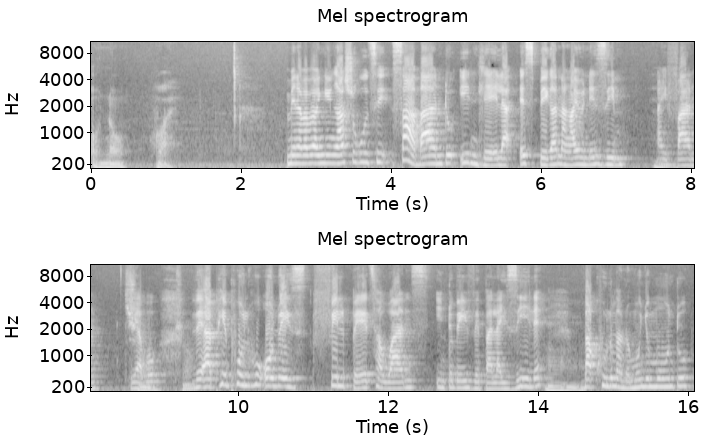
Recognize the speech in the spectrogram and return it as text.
or no why? Mina baba ngingasho ukuthi sabantu indlela esibhekana ngayo nezimo. Ayifani True, yabo? there are people who always feel better once into beyiverbalizile bakhuluma nomunye umuntu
